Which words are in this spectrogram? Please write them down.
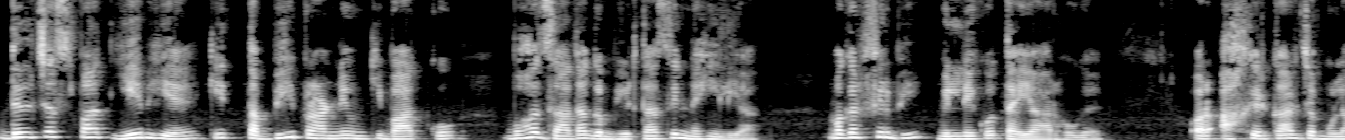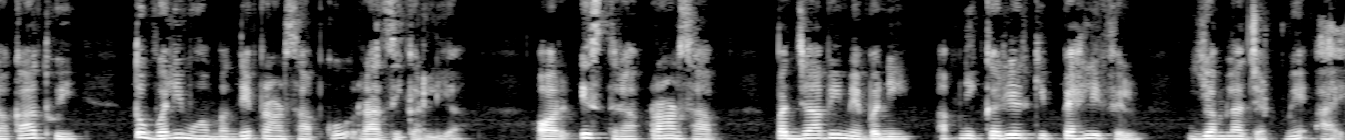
दिलचस्प बात यह भी है कि तब भी प्राण ने उनकी बात को बहुत ज़्यादा गंभीरता से नहीं लिया, मगर फिर भी मिलने को तैयार हो गए। और आखिरकार जब मुलाकात हुई तो वली मोहम्मद ने प्राण साहब को राज़ी कर लिया। और इस तरह प्राण साहब पंजाबी में बनी अपनी करियर की पहली फ़िल्म यमला जट में आए।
